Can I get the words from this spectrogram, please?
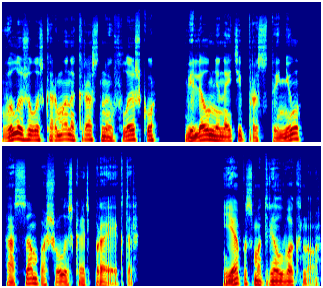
выложил из кармана красную флешку, велел мне найти простыню, а сам пошел искать проектор. Я посмотрел в окно.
